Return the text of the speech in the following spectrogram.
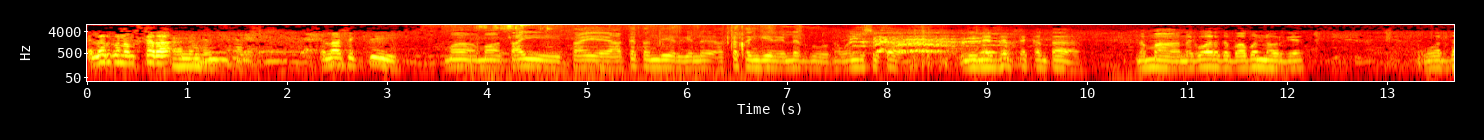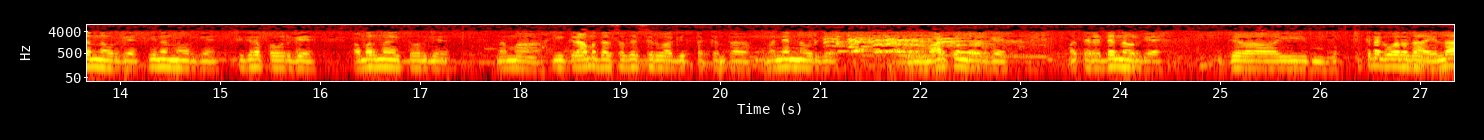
ಎಲ್ಲರಿಗೂ ನಮಸ್ಕಾರ. ಎಲ್ಲ ಶಕ್ತಿ ಮಾ ತಾಯಿ ತಾಯಿ ಅಕ್ಕ ತಂದೆಯರಿಗೆಲ್ಲ ಅಕ್ಕ ತಂಗಿಯರು ಎಲ್ಲರಿಗೂ ನಾವು ವಂದಿಸುತ್ತಾ ಇಲ್ಲಿ ನಡೆದಿರ್ತಕ್ಕಂಥ ನಮ್ಮ ನಗವಾರದ ಬಾಬನ್ ಅವ್ರಿಗೆ ವರ್ಧನ್ ಅವ್ರಿಗೆ ಸೀನನ್ ಅವ್ರಿಗೆ ಶಿಗರಪ್ಪ ಅವ್ರಿಗೆ ಅಮರನಾಥ್ ಅವ್ರಿಗೆ ನಮ್ಮ ಈ ಗ್ರಾಮದ ಸದಸ್ಯರು ಆಗಿರ್ತಕ್ಕಂಥ ಮನೆಯನ್ನವ್ರಿಗೆ ಮಾರ್ಕೊಂಡವ್ರಿಗೆ ಮತ್ತೆ ರೆಡ್ಡನ್ ಅವ್ರಿಗೆ ಜ- ಈ ಚಿಕ್ಕನಗವರದ ಎಲ್ಲಾ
